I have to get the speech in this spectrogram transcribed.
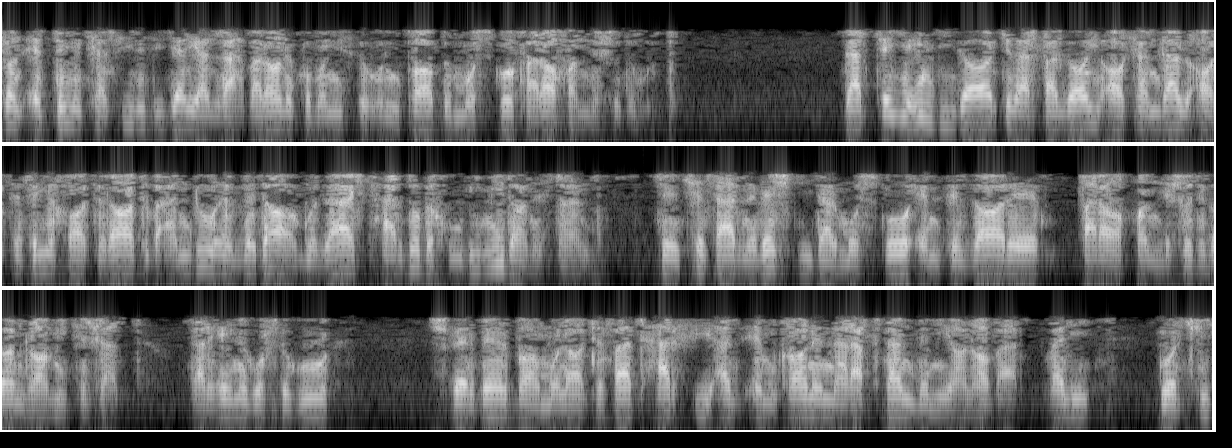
چون عده کثیر دیگری از رهبران کمونیست اروپا به مسکو فرا خوانده شده بود. در طی این دیدار که در فضای آکنده از عاطفه خاطرات و اندوه وداع گذشت هر دو به خوبی می‌دانستند که چه سرنوشتی در مسکو انتظار فراخوانده شدگان را می‌کشد. در حین گفتگو شپربر با ملاطفت حرفی از امکان نرفتن به میان آورد ولی گرچیچ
